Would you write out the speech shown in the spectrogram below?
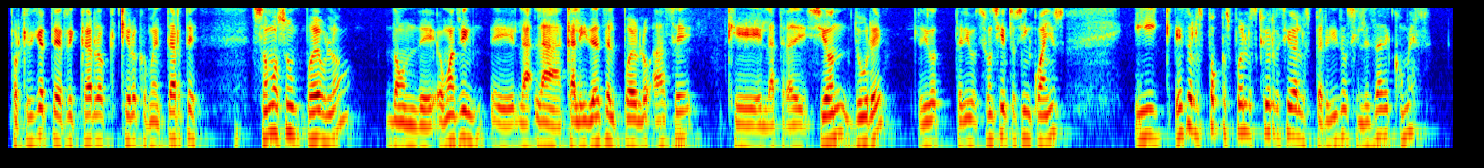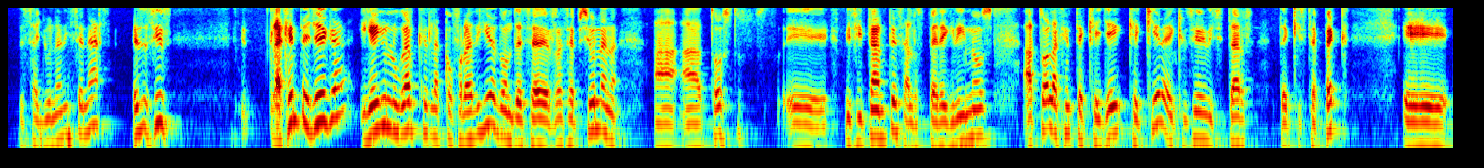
porque fíjate Ricardo, que quiero comentarte, somos un pueblo donde, o más bien eh, la, calidez del pueblo hace que la tradición dure, le digo, te digo, son 105 años, y es de los pocos pueblos que hoy recibe a los peregrinos y les da de comer, desayunar y cenar. Es decir, la gente llega y hay un lugar que es la cofradía donde se recepcionan a, todos estos eh, visitantes, a los peregrinos, a toda la gente que, que quiera inclusive visitar Tequistepec, eh,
